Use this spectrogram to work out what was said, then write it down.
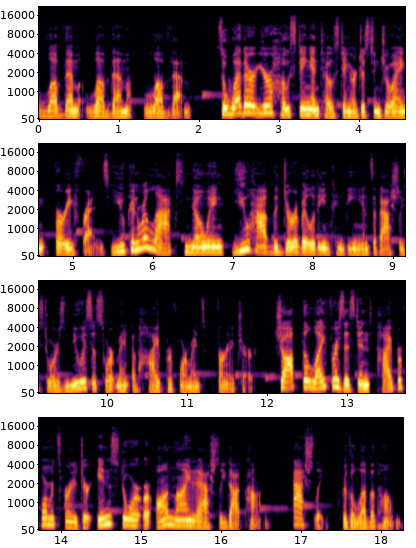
Love them, love them, love them. So whether you're hosting and toasting or just enjoying furry friends, you can relax knowing you have the durability and convenience of Ashley Store's newest assortment of high performance furniture. Shop the life resistant, high performance furniture in store or online at Ashley.com. Ashley, for the love of home.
